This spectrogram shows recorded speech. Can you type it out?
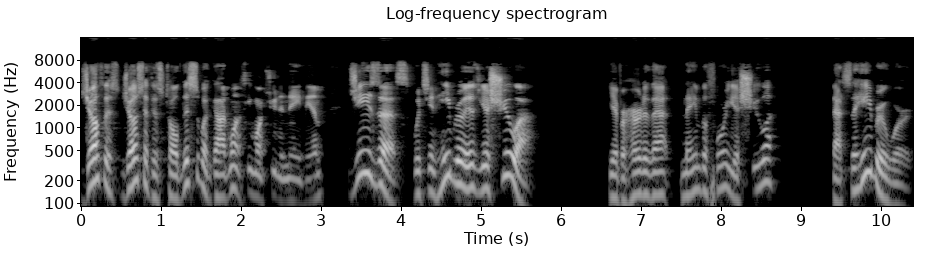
Joseph, Joseph is told this is what God wants. He wants you to name him Jesus, which in Hebrew is Yeshua. You ever heard of that name before? Yeshua? That's the Hebrew word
